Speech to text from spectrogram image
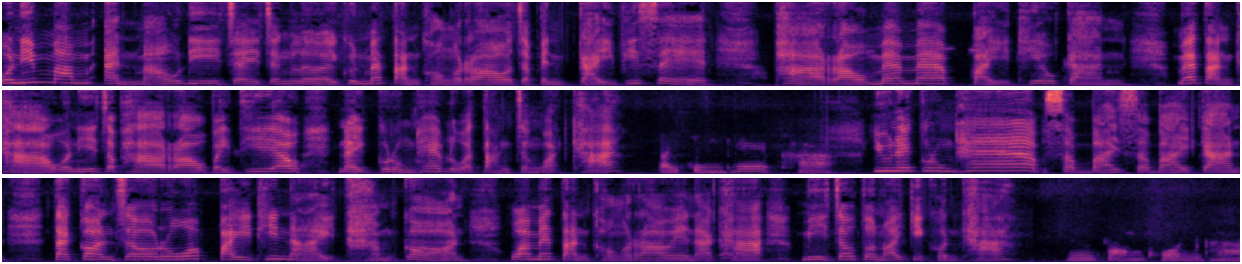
วันนี้มัมแอนเมาส์ดีใจจังเลย คุณแม่ตันของเราจะเป็นไกด์พิเศษ พาเราแม่แม่ไปเที่ยวกัน แม่ตันขาวันนี้จะพาเราไปเที่ยวในกรุงเทพหรือว่าต่างจังหวัดคะไปกรุงเทพค่ะ อยู่ในกรุงเทพสบายสบายกัน แต่ก่อนจะรู้ว่าไปที่ไหนถามก่อน ว่าแม่ตันของเราเองนะคะ มีเจ้าตัวน้อยกี่คนคะมีสองคนค่ะ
